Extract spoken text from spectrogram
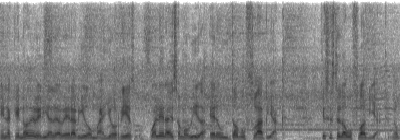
en la que no debería de haber habido mayor riesgo. ¿Cuál era esa movida? Era un double flap jack. ¿Qué es este double flap jack? ¿no?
